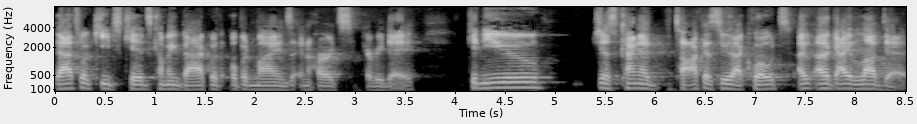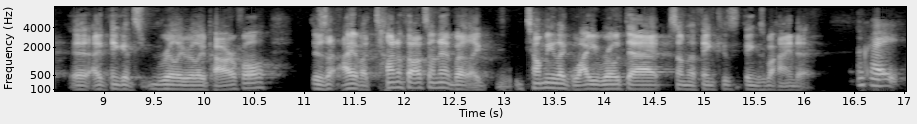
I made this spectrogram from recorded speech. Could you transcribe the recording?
That's what keeps kids coming back with open minds and hearts every day. Can you just kind of talk us through that quote? I, like, I loved it. I think it's really, really powerful. There's, a, I have a ton of thoughts on it, but like, tell me like why you wrote that, some of the things, things behind it. Okay,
